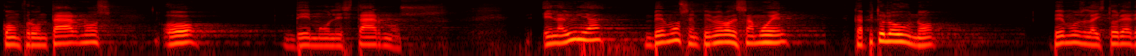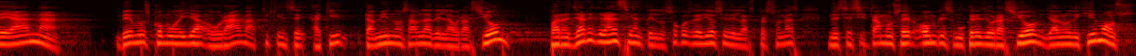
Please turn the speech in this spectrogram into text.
confrontarnos o de molestarnos. En la Biblia vemos en primero de Samuel, capítulo 1, vemos la historia de Ana. Vemos cómo ella oraba. Fíjense, aquí también nos habla de la oración. Para hallar gracia ante los ojos de Dios y de las personas necesitamos ser hombres y mujeres de oración, ya lo dijimos.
